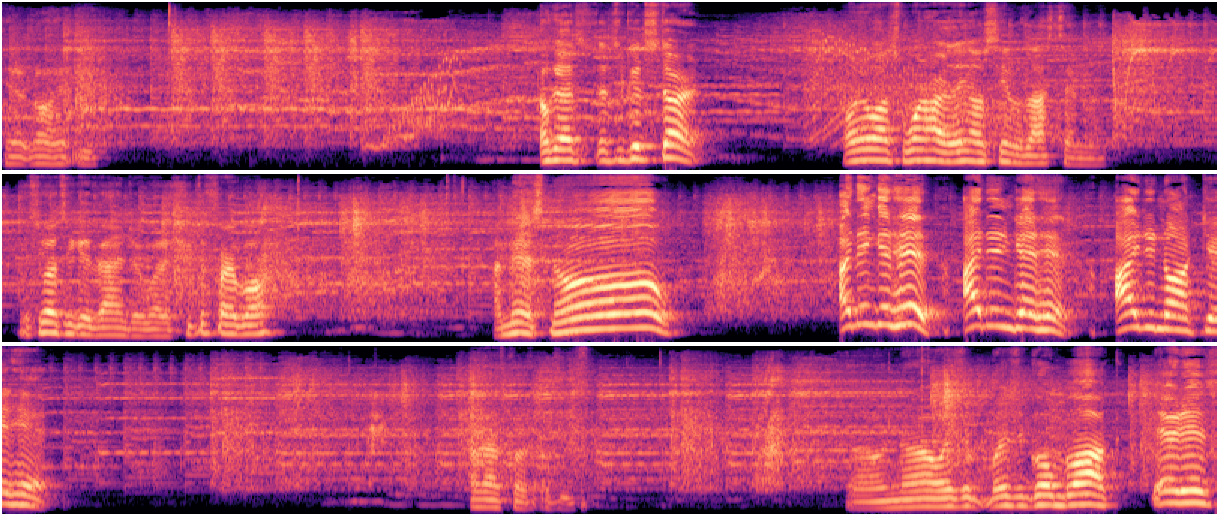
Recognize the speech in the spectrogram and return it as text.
Hit it, no, hit you. Okay, that's, that's a good start. Only lost one heart. I think I was same as last time. Though. Let's go take advantage of it. I shoot the fireball. I missed. No! I didn't get hit! I didn't get hit! I did not get hit! Oh, that's close. Oh, oh no, where's the, where's the golden block? There it is.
